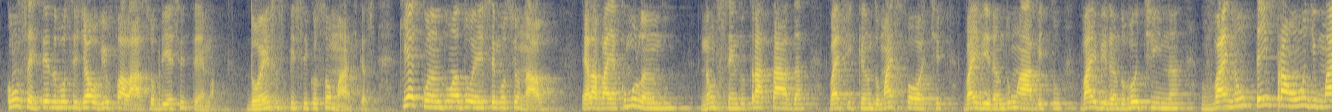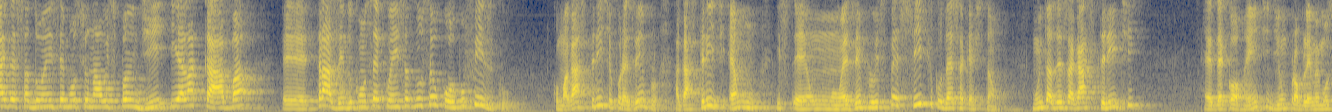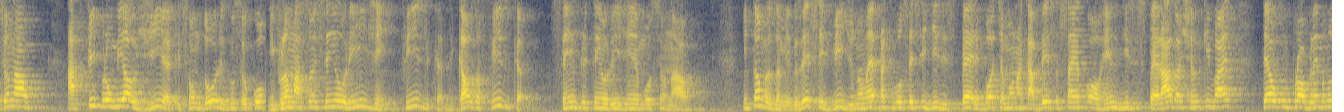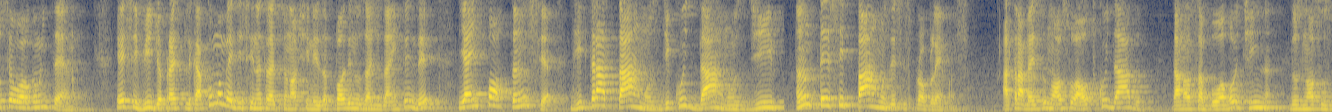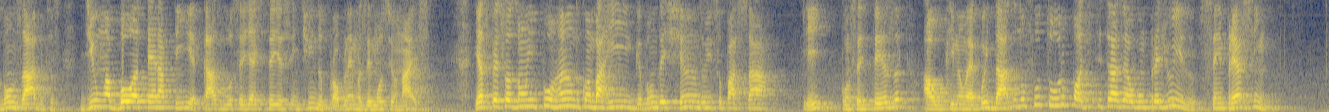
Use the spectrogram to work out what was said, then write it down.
Com certeza você já ouviu falar sobre esse tema, doenças psicossomáticas, que é quando uma doença emocional ela vai acumulando, não sendo tratada, vai ficando mais forte, vai virando um hábito, vai virando rotina, vai não tem para onde mais essa doença emocional expandir e ela acaba é, trazendo consequências no seu corpo físico. Como a gastrite, por exemplo, a gastrite é um, é um exemplo específico dessa questão. Muitas vezes a gastrite é decorrente de um problema emocional. A fibromialgia, que são dores no seu corpo, inflamações sem origem física, de causa física, sempre tem origem emocional. Então, meus amigos, esse vídeo não é para que você se desespere, bote a mão na cabeça, saia correndo desesperado achando que vai ter algum problema no seu órgão interno. Esse vídeo é para explicar como a medicina tradicional chinesa pode nos ajudar a entender e a importância de tratarmos, de cuidarmos, de anteciparmos esses problemas através do nosso autocuidado da nossa boa rotina, dos nossos bons hábitos, de uma boa terapia, caso você já esteja sentindo problemas emocionais. E as pessoas vão empurrando com a barriga, vão deixando isso passar. E, com certeza, algo que não é cuidado no futuro pode te trazer algum prejuízo. Sempre é assim.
